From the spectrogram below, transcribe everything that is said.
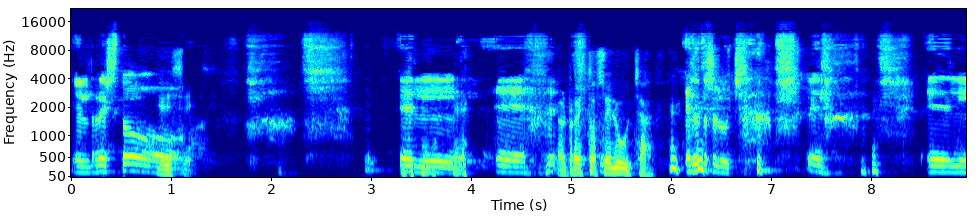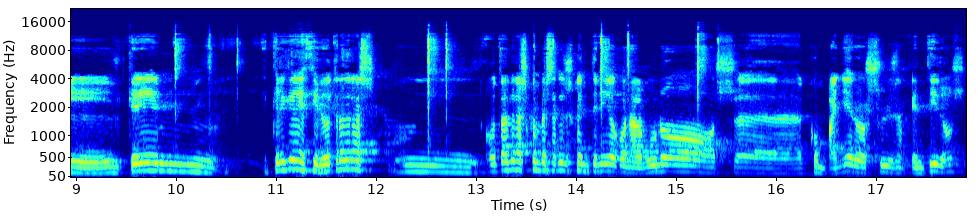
El resto. Eh, el, resto se lucha. El resto se lucha. El, ¿qué, ¿Qué le quiero decir? Otra de las mm, otra de las conversaciones que he tenido con algunos eh, compañeros suyos argentinos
